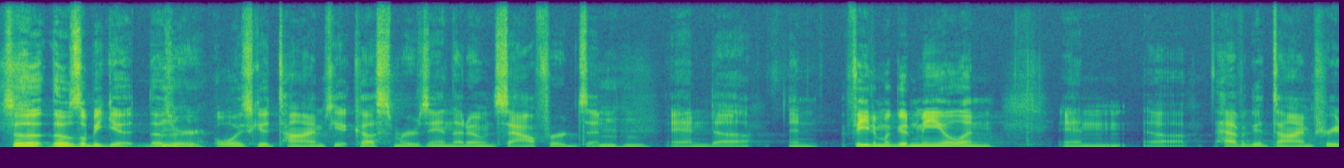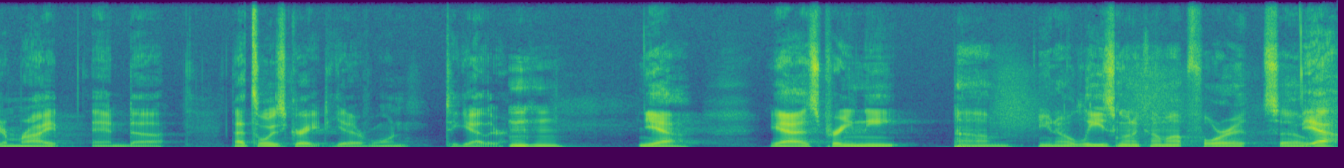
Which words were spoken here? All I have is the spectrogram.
So th- those will be good. Those are Mm-hmm. always good times. Get customers in that own Salfords and Mm-hmm. and uh, and feed them a good meal and and uh, have a good time. Treat them right, and uh, that's always great to get everyone together. Mm-hmm. Yeah, yeah, it's pretty neat. Um, you know, Lee's going to come up for it, so Yeah,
